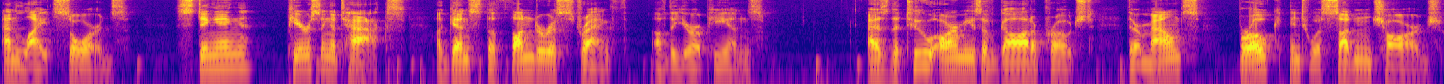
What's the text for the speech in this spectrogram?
and light swords, stinging, piercing attacks against the thunderous strength of the Europeans. As the two armies of God approached, their mounts broke into a sudden charge.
